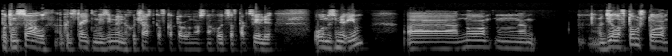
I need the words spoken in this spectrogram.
потенциал градостроительных земельных участков, которые у нас находятся в портфеле, он измерим. А, но дело в том, что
